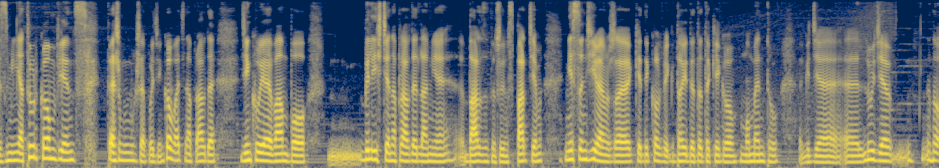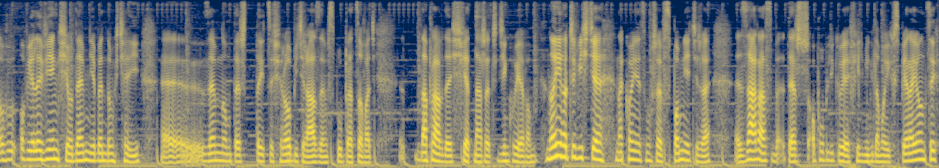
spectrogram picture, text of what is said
z miniaturką, więc też mu muszę podziękować, naprawdę dziękuję Wam, bo byliście naprawdę dla mnie bardzo dużym wsparciem. Nie sądziłem, że kiedykolwiek dojdę do takiego momentu, gdzie e, ludzie no, o wiele więksi ode mnie będą chcieli e, ze mną też tutaj coś robić razem, współpracować. Naprawdę świetna rzecz, dziękuję Wam. No i oczywiście na koniec muszę wspomnieć, że zaraz też opublikuję filmik dla moich wspierających,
